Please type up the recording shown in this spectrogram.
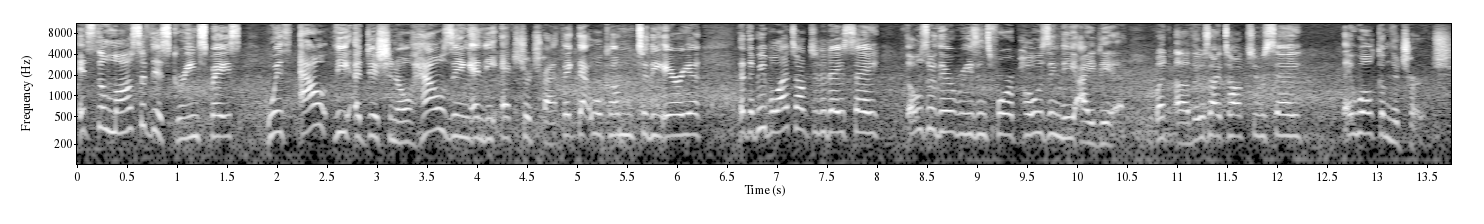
It's the loss of this green space without the additional housing and the extra traffic that will come to the area that the people I talked to today say those are their reasons for opposing the idea. But others I talked to say they welcome the church.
